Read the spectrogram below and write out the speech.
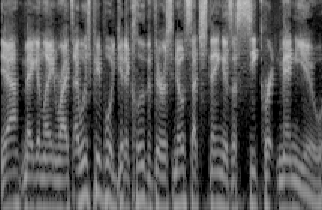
Yeah, Megan Lane writes, I wish people would get a clue that there is no such thing as a secret menu.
